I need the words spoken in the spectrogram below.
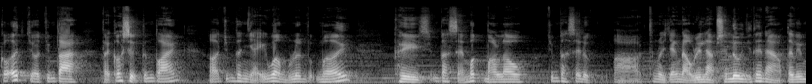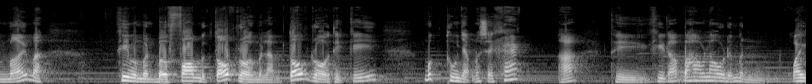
có ích cho chúng ta phải có sự tính toán. Đó, chúng ta nhảy qua một lĩnh vực mới thì chúng ta sẽ mất bao lâu chúng ta sẽ được uh, trong thời gian đầu đi làm sẽ lương như thế nào. Tại vì mới mà khi mà mình perform được tốt rồi mình làm tốt rồi thì cái mức thu nhập nó sẽ khác. Đó thì khi đó bao lâu để mình quay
